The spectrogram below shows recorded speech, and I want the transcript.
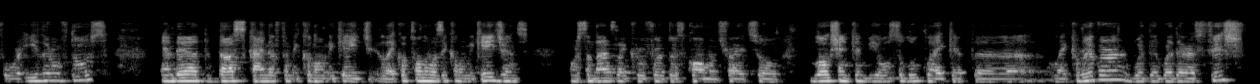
for either of those. And they're thus kind of an economic agent, like autonomous economic agents or sometimes like referred to as commons, right? So blockchain can be also look like at the like river where, the, where there is fish,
